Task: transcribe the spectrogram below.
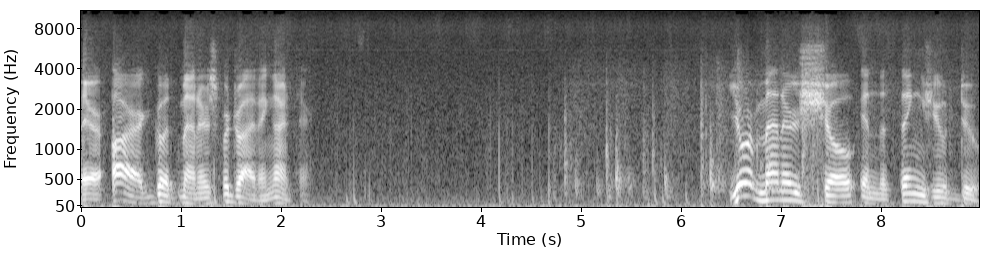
There are good manners for driving, aren't there? Your manners show in the things you do,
